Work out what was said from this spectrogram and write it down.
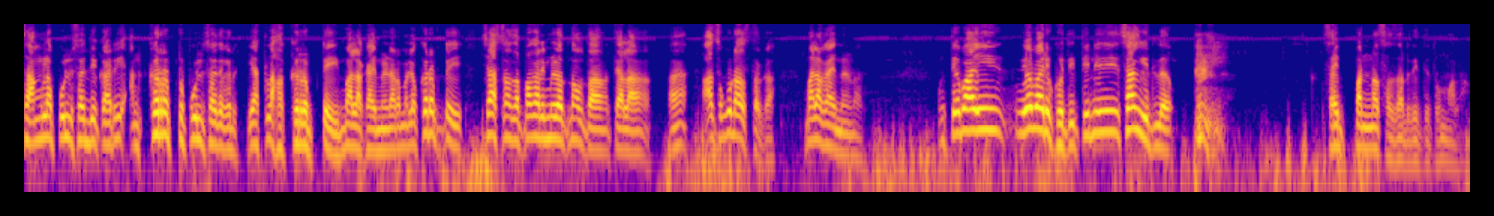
चांगला पोलीस अधिकारी आणि करप्ट पोलीस अधिकारी. यातला हा करप्ट आहे. मला काय मिळणार? मला करप्ट आहे. शासनाचा पगार मिळत नव्हता त्याला. हां? असं कुठं असतं का? मला काय मिळणार? मग ते बाई व्यावहारिक होती. तिने सांगितलं साहेब पन्नास हजार देते तुम्हाला.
